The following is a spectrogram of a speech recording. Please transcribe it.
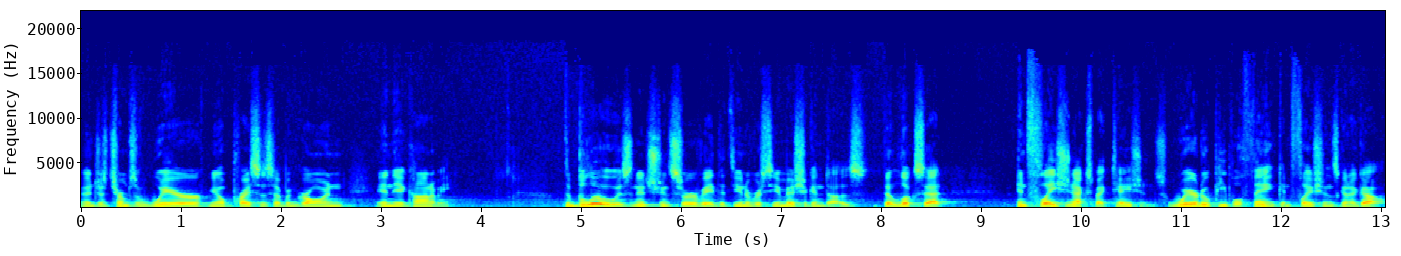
and just in terms of where you know, prices have been growing in the economy. The blue is an interesting survey that the University of Michigan does that looks at inflation expectations. Where do people think inflation is going to go?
